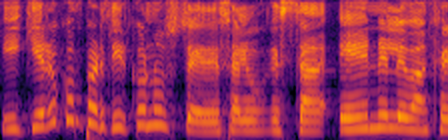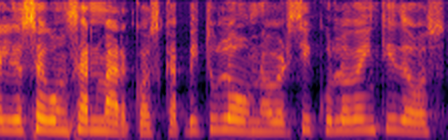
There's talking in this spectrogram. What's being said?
Y quiero compartir con ustedes algo que está en el Evangelio según San Marcos, capítulo 1, versículo 22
